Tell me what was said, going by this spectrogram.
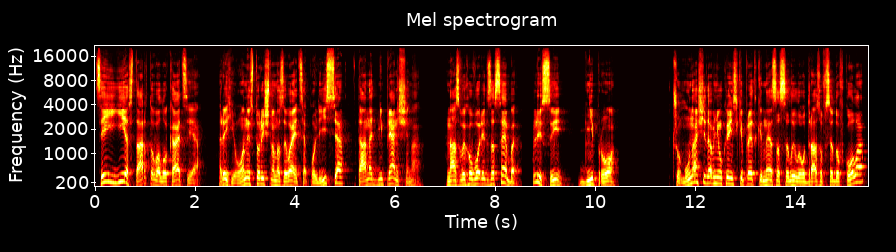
Це і є стартова локація. Регіон історично називається Полісся та Надніпрянщина. Назви говорять за себе: ліси, Дніпро. Чому наші давньоукраїнські предки не заселили одразу все довкола?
